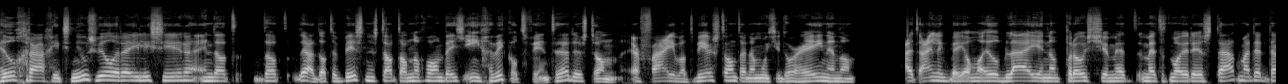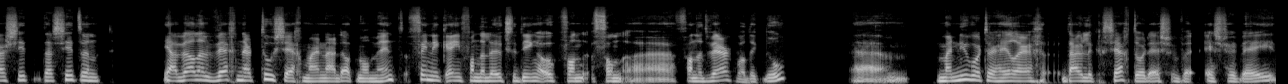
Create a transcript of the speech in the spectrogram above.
heel graag iets nieuws wil realiseren. En dat, dat, ja, dat de business dat dan nog wel een beetje ingewikkeld vindt. Hè? Dus dan ervaar je wat weerstand en dan moet je doorheen. En dan uiteindelijk ben je allemaal heel blij en dan proost je met, met het mooie resultaat. Maar daar, zit, daar zit een, ja, wel een weg naartoe, zeg maar, naar dat moment. Vind ik een van de leukste dingen ook van, van, uh, van het werk wat ik doe. Um, maar nu wordt er heel erg duidelijk gezegd door de SVB,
